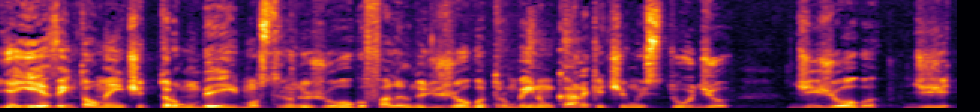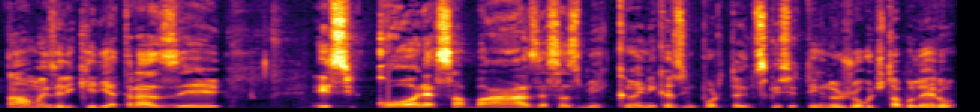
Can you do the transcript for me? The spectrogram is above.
e aí eventualmente trombei, mostrando o jogo, falando de jogo, trombei num cara que tinha um estúdio de jogo digital, mas ele queria trazer esse core, essa base, essas mecânicas importantes que se tem no jogo de tabuleiro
